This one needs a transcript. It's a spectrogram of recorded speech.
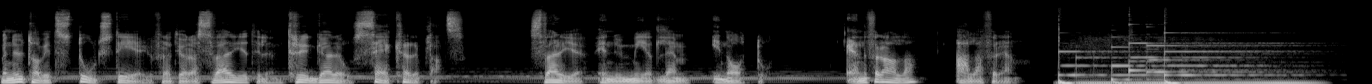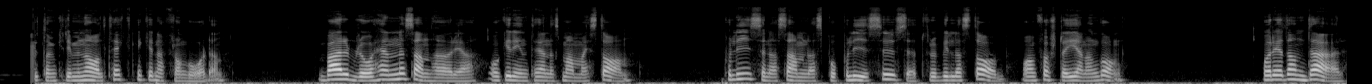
Men nu tar vi ett stort steg för att göra Sverige till en tryggare och säkrare plats. Sverige är nu medlem i Nato. En för alla, alla för en. Utom kriminalteknikerna från gården. Barbro och hennes anhöriga åker in till hennes mamma i stan. Poliserna samlas på polishuset för att bilda stab och ha en första genomgång. Och redan där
